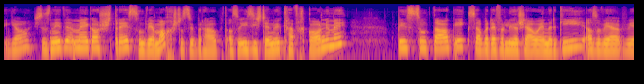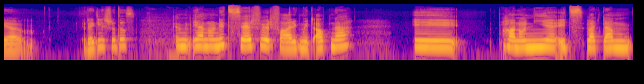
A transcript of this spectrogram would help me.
ja Ist das nicht ein mega Stress? Und wie machst du das überhaupt? Also ist es dann wirklich einfach gar nicht mehr bis zum Tag X, aber dann verlierst du auch Energie. Also wie, wie regelst du das? Ähm, ich habe noch nicht sehr viel Erfahrung mit Abnehmen. Ich habe noch nie jetzt wegen dem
